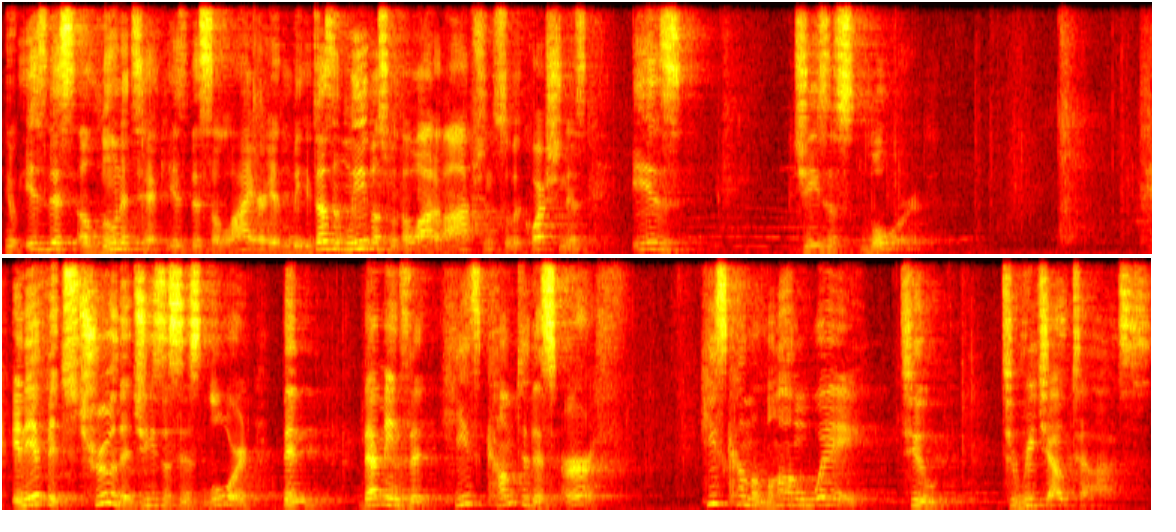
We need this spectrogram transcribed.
You know, is this a lunatic? Is this a liar? It, it doesn't leave us with a lot of options. So the question is is Jesus Lord? And if it's true that Jesus is Lord, then that means that He's come to this earth. He's come a long way to to reach out to us.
